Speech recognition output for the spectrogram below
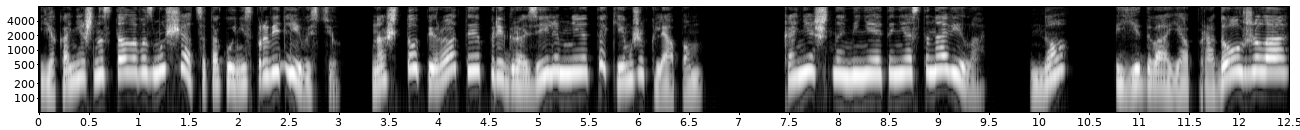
Я, конечно, стала возмущаться такой несправедливостью, на что пираты пригрозили мне таким же кляпом. Конечно, меня это не остановило, но едва я продолжила,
